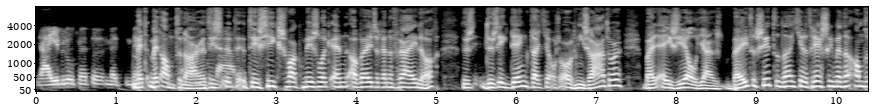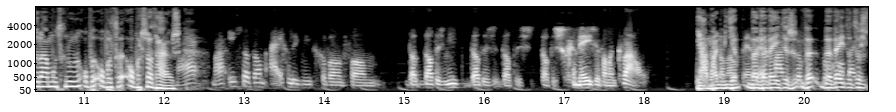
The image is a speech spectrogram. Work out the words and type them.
Ja, je bedoelt met... de met, Met, met ambtenaren. Het is, het, het is ziek, zwak, misselijk en afwezig en een vrije dag. Dus, dus ik denk dat je als organisator bij de ECL juist beter zit... dan dat je het rechtstreeks met een ambtenaar moet doen op, op, het, op het stadhuis. Maar, maar is dat dan eigenlijk niet gewoon van... Dat, dat, is niet, dat, is, dat, is, dat is genezen van een kwaal. Ja, maar, hè, maar we weten, we, we weten basis-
